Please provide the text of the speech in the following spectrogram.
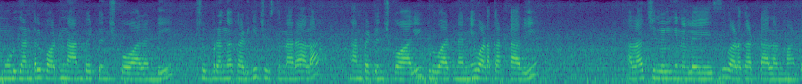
మూడు గంటల పాటు నానబెట్టి ఉంచుకోవాలండి. శుభ్రంగా కడిగి చూస్తున్నారా? అలా నానబెట్టి ఉంచుకోవాలి. ఇప్పుడు వాటిని అన్నీ వడకట్టాలి. అలా చిల్లులు గిన్నెలో వేసి వడకట్టాలన్నమాట.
